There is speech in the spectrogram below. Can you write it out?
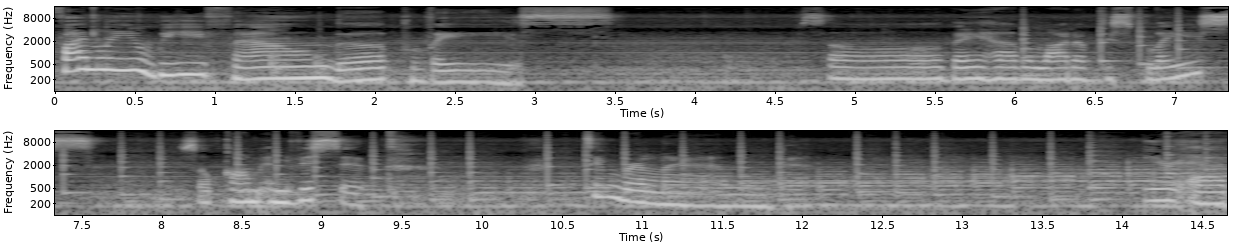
finally we found the place. So they have a lot of displays. So come and visit Timberland. Here at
